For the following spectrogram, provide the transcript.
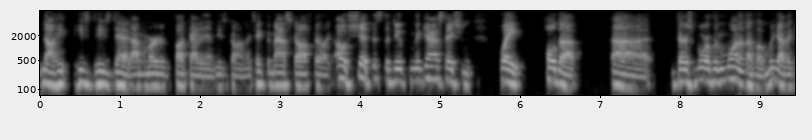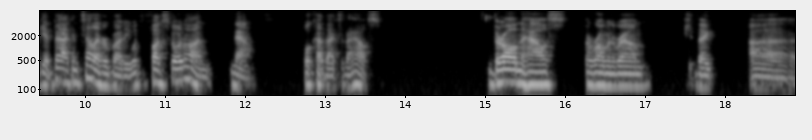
no, he he's he's dead. I murdered the fuck out of him. He's gone." They take the mask off. They're like, "Oh shit, this is the dude from the gas station." Wait, hold up. Uh, there's more than one of them. We got to get back and tell everybody what the fuck's going on. Now, we'll cut back to the house. They're all in the house. They're roaming around. Like, uh,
